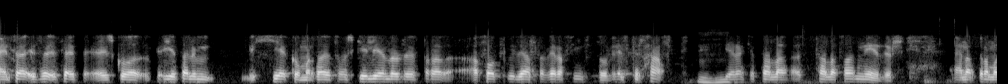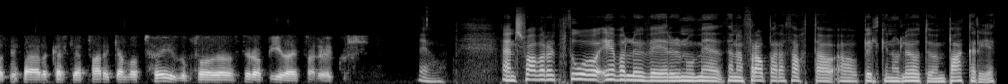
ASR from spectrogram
En það, það, það, sko, ég tala um hérkomar, það er þá skiljið bara að fólk vilja alltaf vera fínt og vel til haft. Mm -hmm. Ég er ekki að tala, tala það niður, en aftur á móti það er kannski að fara ekki alveg á taugum þó að það þurfa að býða í hverju ykkur. Já, en Svavar, þú og Eva Löfi eru nú með þennan frábæra þátt á, á bylgin og lögutum bakarið.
